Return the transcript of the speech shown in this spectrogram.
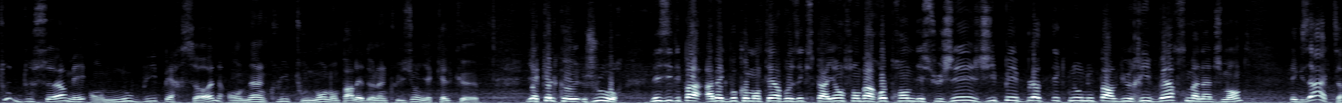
toute douceur, mais on n'oublie personne, on inclut tout le monde. On parlait de l'inclusion il y a quelques, il y a quelques jours. N'hésitez pas avec vos commentaires, vos expériences, on va reprendre des sujets. JP Blog Techno nous parle du reverse management. Exact.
